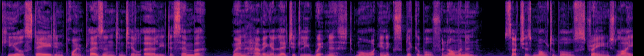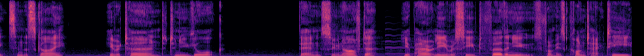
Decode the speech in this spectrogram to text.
Keel stayed in Point Pleasant until early December, when having allegedly witnessed more inexplicable phenomenon, such as multiple strange lights in the sky, he returned to New York. Then, soon after, he apparently received further news from his contactee.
